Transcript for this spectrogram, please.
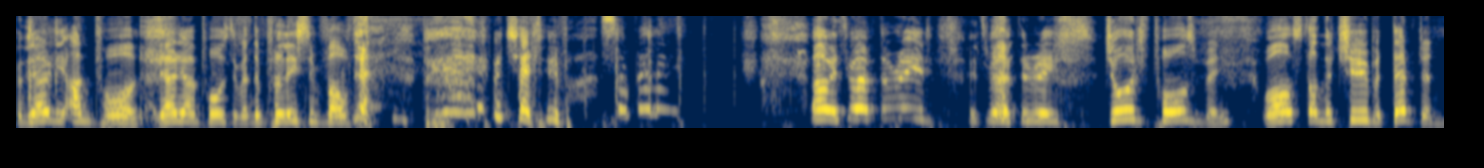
And the only unpaused, the only unpaused it when the police involvement with genuine possibility. Oh, it's worth the read. It's worth the read. George paused me whilst on the tube at Debden.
